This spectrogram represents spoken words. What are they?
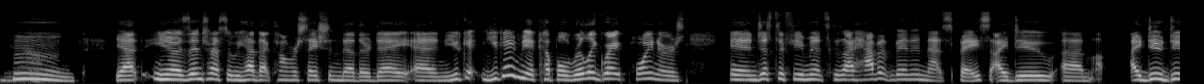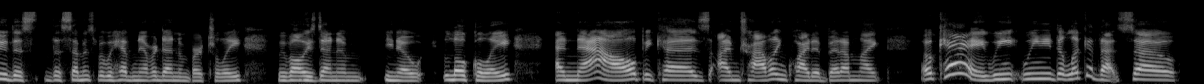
Yeah. Hmm. Yeah, you know, it's interesting. We had that conversation the other day, and you get you gave me a couple really great pointers in just a few minutes because I haven't been in that space. I do um I do do this the summits, but we have never done them virtually. We've always done them, you know, locally. And now because I'm traveling quite a bit, I'm like, okay, we we need to look at that. So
